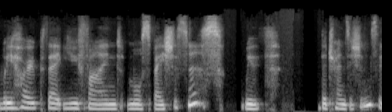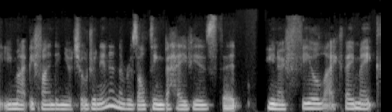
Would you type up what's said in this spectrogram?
we hope that you find more spaciousness with the transitions that you might be finding your children in and the resulting behaviors that, you know, feel like they make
